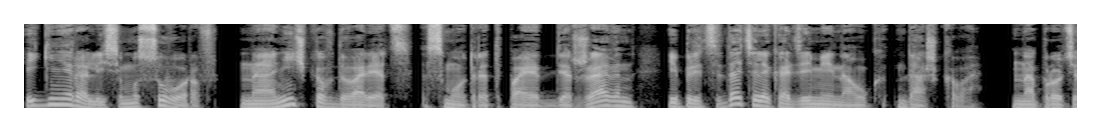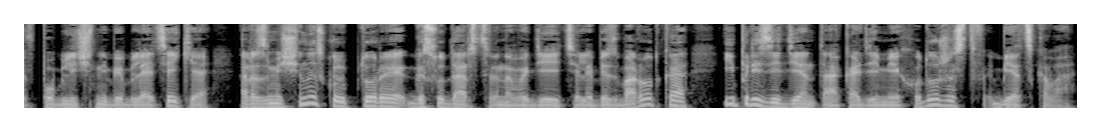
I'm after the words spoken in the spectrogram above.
и генералиссимус Суворов. На Аничков дворец смотрят поэт Державин и председатель Академии наук Дашкова. Напротив публичной библиотеки размещены скульптуры государственного деятеля Безбородка и президента Академии художеств Бецкого.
